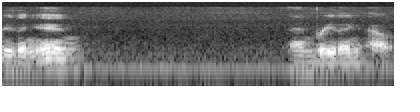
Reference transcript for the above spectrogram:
Breathing in and breathing out.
